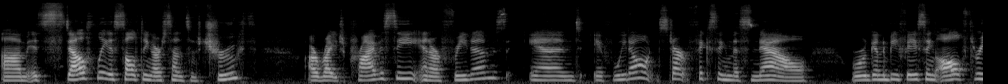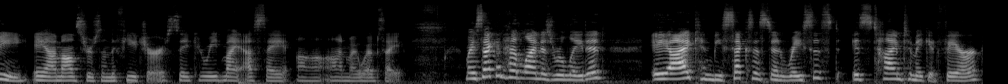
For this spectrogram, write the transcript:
Um, it's stealthily assaulting our sense of truth, our right to privacy, and our freedoms. And if we don't start fixing this now, we're going to be facing all three AI monsters in the future. So you can read my essay uh, on my website. My second headline is related. AI can be sexist and racist. It's time to make it fair.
